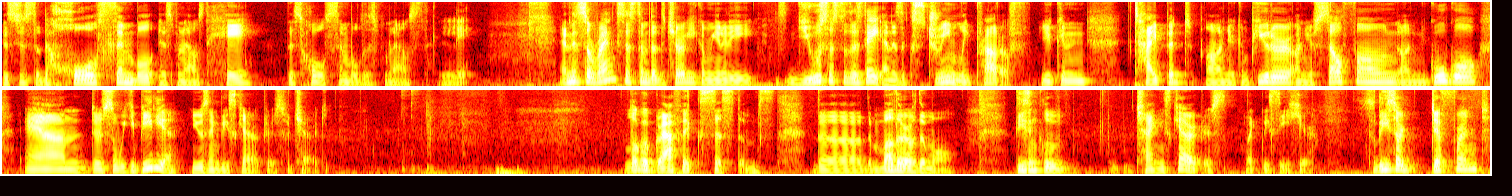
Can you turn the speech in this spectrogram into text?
It's just that the whole symbol is pronounced he. This whole symbol is pronounced le. And it's a rank system that the Cherokee community uses to this day and is extremely proud of. You can type it on your computer, on your cell phone, on Google, and there's a Wikipedia using these characters for Cherokee. Logographic systems, the, the mother of them all. These include Chinese characters, like we see here. So these are different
